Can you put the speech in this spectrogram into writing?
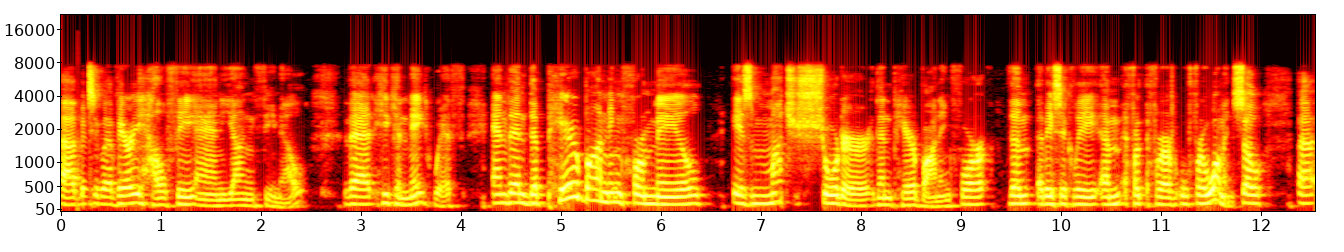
uh, basically a very healthy and young female that he can mate with, and then the pair bonding for male is much shorter than pair bonding for them uh, basically um, for, for for a woman. So, uh,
